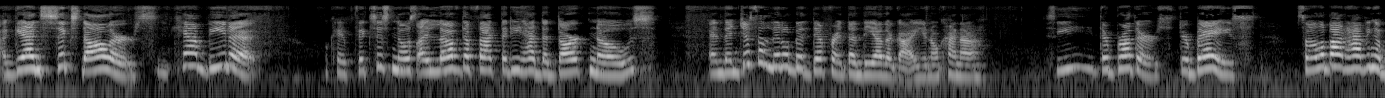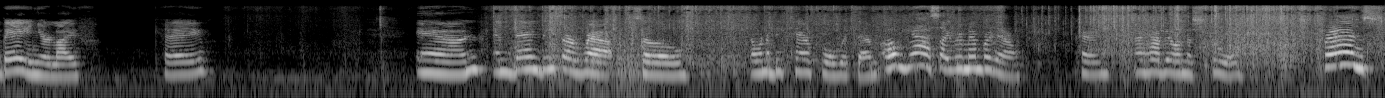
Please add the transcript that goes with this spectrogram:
again, $6. You can't beat it. Okay, fix his nose. I love the fact that he had the dark nose. And then just a little bit different than the other guy, you know, kind of. See, they're brothers. They're bays. It's all about having a bay in your life. Okay. And, and then these are wrapped, so I want to be careful with them. Oh, yes, I remember now. Okay, I have it on the stool. Friends,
